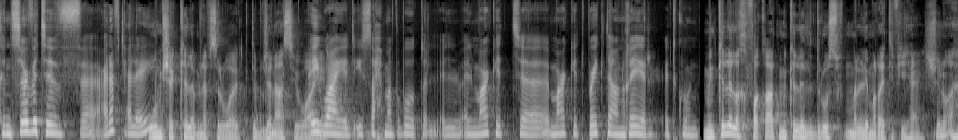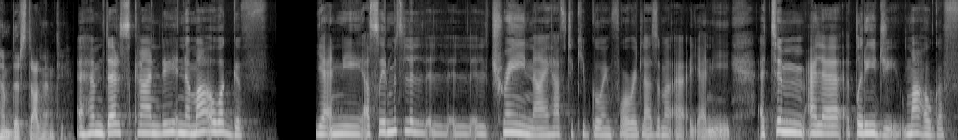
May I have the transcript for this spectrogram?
conservative عرفت علي؟ ومشكلة بنفس الوقت بجناسي أي وايد. وايد إي صح مضبوط. ال- ال- ال market market breakdown غير تكون. من كل الإخفاقات من كل الدروس اللي مريتي فيها شنو أهم درس تعلمتي؟ أهم درس كان لي إنه ما أوقف. يعني أصير مثل ال train I have to keep going forward لازم يعني أتم على طريقي وما أوقف.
